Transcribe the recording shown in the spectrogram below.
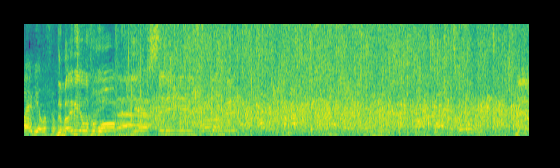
Baby elephant. The Baby Elephant Walk. Yes, it is. Well done, Myf. Now,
